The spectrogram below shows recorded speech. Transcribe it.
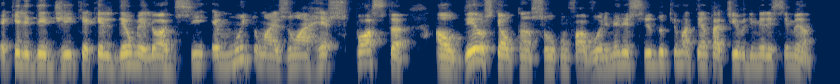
é que ele dedique, é que ele dê o melhor de si, é muito mais uma resposta ao Deus que alcançou com favor e merecido do que uma tentativa de merecimento.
